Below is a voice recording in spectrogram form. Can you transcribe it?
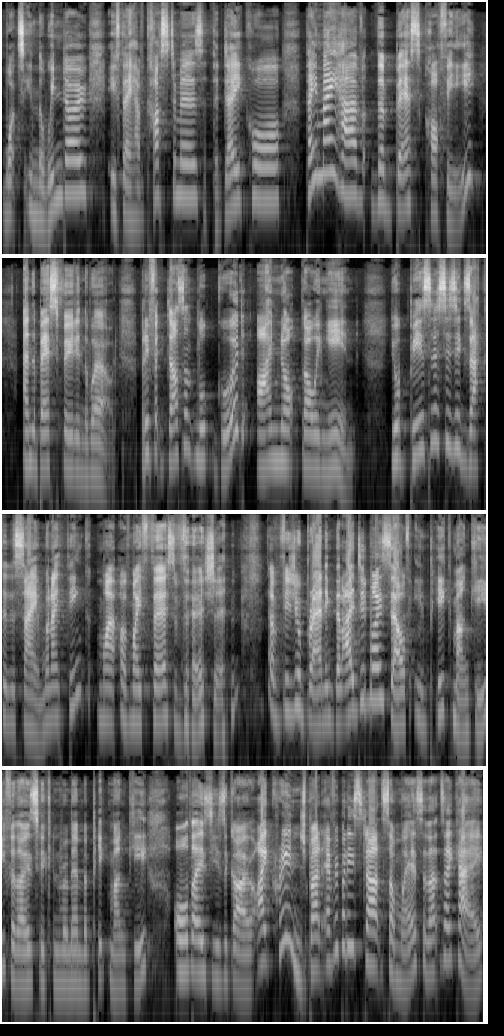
what's in the window, if they have customers, the decor. They may have the best coffee and the best food in the world. But if it doesn't look good, I'm not going in. Your business is exactly the same. When I think my, of my first version of visual branding that I did myself in PicMonkey, for those who can remember PicMonkey all those years ago, I cringe, but everybody starts somewhere, so that's okay.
